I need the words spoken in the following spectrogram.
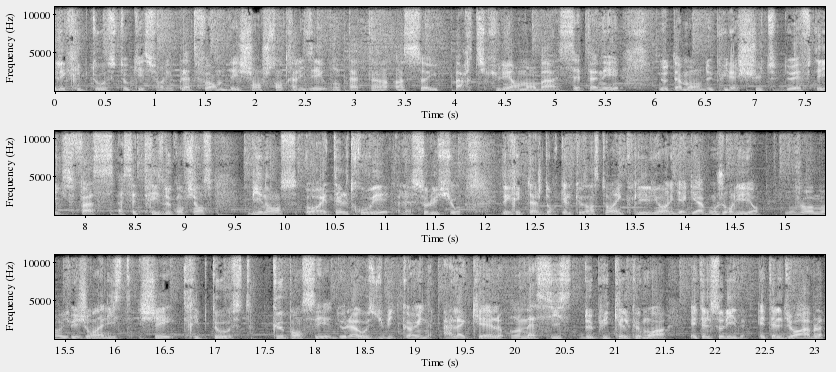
les cryptos stockés sur les plateformes d'échange centralisées ont atteint un seuil particulièrement bas cette année, notamment depuis la chute de FTX. Face à cette crise de confiance, Binance aurait-elle trouvé la solution? Décryptage dans quelques instants avec Lilian Aliaga. Bonjour Lilian. Bonjour Amaury. Tu es journaliste chez Cryptost. Que penser de la hausse du Bitcoin à laquelle on assiste depuis quelques mois? Est-elle solide? Est-elle durable?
